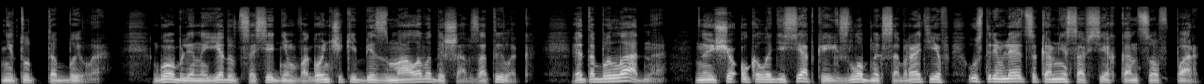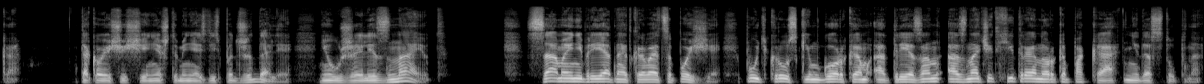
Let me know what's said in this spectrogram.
Не тут-то было. Гоблины едут в соседнем вагончике без малого дыша в затылок. Это бы ладно, но еще около десятка их злобных собратьев устремляются ко мне со всех концов парка. Такое ощущение, что меня здесь поджидали. Неужели знают? Самое неприятное открывается позже. Путь к русским горкам отрезан, а значит, хитрая норка пока недоступна.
